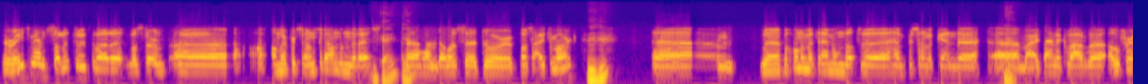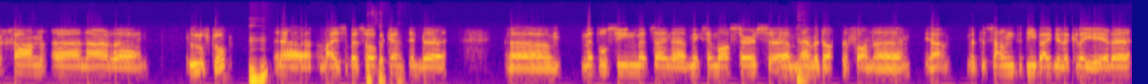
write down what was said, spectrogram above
Rage Man Solitude waren, was door een andere persoon gedaan dan de rest. Okay, yeah. um, dat was door Bas Uitermark. Mm -hmm. We begonnen met hem omdat we hem persoonlijk kenden. Uh, ja. Maar uiteindelijk waren we overgegaan uh, naar uh, Roelof Klok. Mm -hmm. maar hij is best wel bekend in de metal scene met zijn mix en masters. Um, ja. En we dachten van, ja, met de sound die wij willen creëren,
